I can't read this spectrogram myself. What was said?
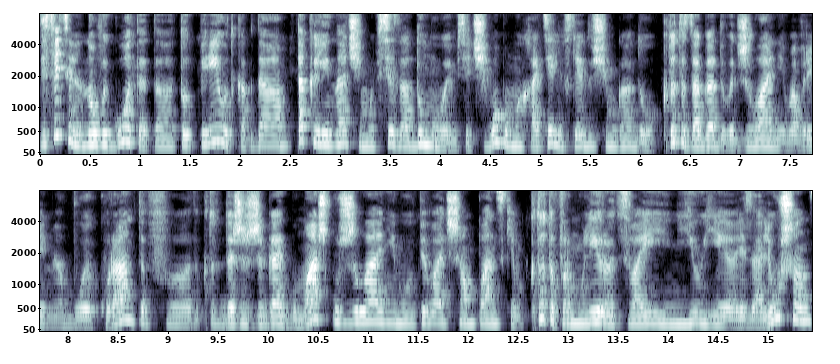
Действительно, Новый год — это тот период, когда так или иначе мы все задумываемся, чего бы мы хотели в следующем следующем году. Кто-то загадывает желание во время боя курантов, э, кто-то даже сжигает бумажку с желанием и выпивает шампанским, кто-то формулирует свои New Year Resolutions,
